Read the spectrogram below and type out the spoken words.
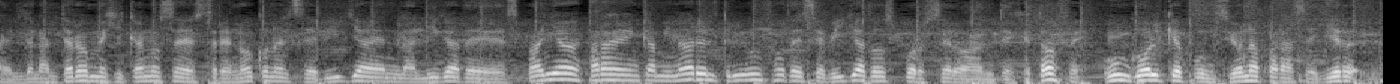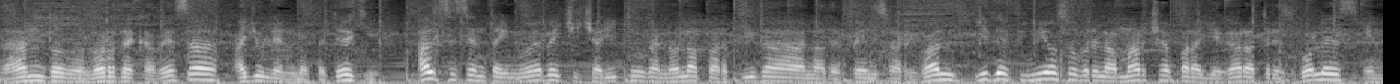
El delantero mexicano se estrenó con el Sevilla en la Liga de España para encaminar el triunfo de Sevilla 2 por 0 ante Getafe. Un gol que funciona para seguir dando dolor de cabeza a Julen Lopetegui. Al 69 Chicharito ganó la partida a la defensa rival y definió sobre la marcha para llegar a tres goles en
